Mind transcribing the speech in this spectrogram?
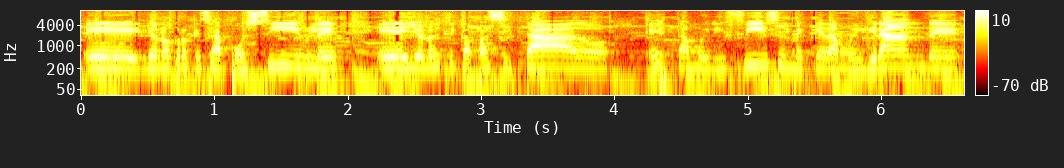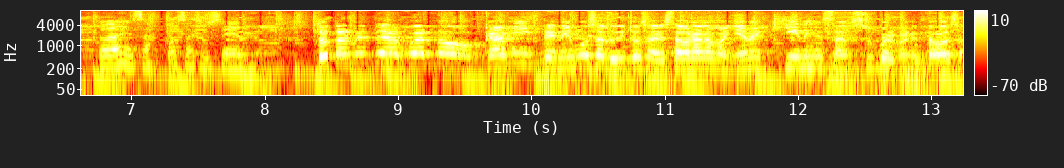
eh, yo no creo que sea posible, eh, yo no estoy capacitado, está muy difícil, me queda muy grande, todas esas cosas suceden. Totalmente de acuerdo, Cami. Tenemos saluditos a esta hora de la mañana. ¿Quiénes están súper conectados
